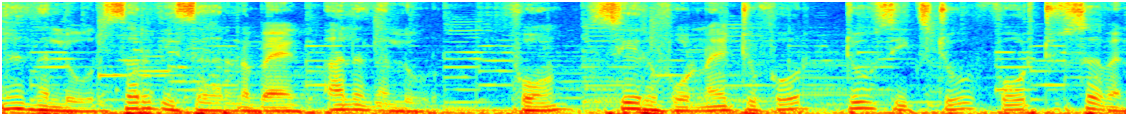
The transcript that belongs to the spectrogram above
അലനല്ലൂർ സർവീസ് സഹകരണ bank Alanallur. Phone zero four nine two four two six two four two seven.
